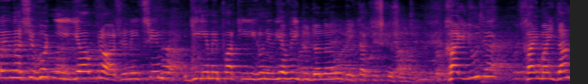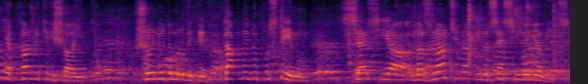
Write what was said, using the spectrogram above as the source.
е, на сьогодні я ображений цим діями партії регіонів. Я вийду до народу і так і скажу. Хай люди, хай Майдан, як кажуть, рішають, що людям робити. Так недопустимо. Сесія назначена і на сесії не явиться.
